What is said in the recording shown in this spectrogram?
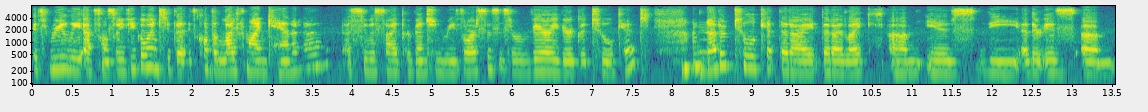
it's really excellent. So if you go into the, it's called the Lifeline Canada, a suicide prevention resources. It's a very very good toolkit. Mm-hmm. Another toolkit that I that I like um, is the uh, there is um,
